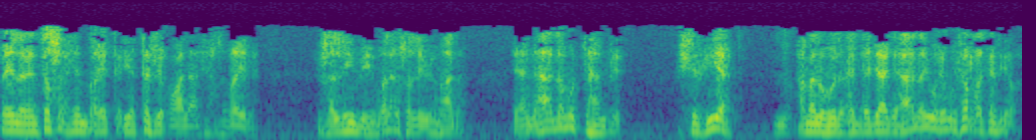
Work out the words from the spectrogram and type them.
فإن لم ينتصح ينبغي أن يتفقوا على شخص غيره يصلي بهم ولا يصلي بهم هذا لأن هذا متهم بالشركيات. نعم. عمله ذبح الدجاجة هذا يوهم شرا كثيرا.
